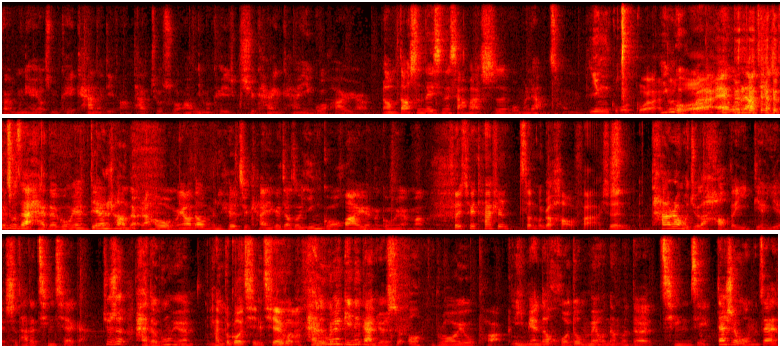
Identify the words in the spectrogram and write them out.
呃，慕尼黑有什么可以看的地方？他就说，哦，你们可以去看一看英国花园。然后我们当时内心的想法是，我们俩从英国过来，英国过来，哎，我们俩才是住在海德公园边上的，然后我们要到慕尼黑去看一个叫做英国花园的公园吗？所以，所以他是怎么个好法？是？它让我觉得好的一点也是它的亲切感，就是海德公园还不够亲切吗？海德公园给你感觉是哦，Royal Park 里面的活动没有那么的亲近，但是我们在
